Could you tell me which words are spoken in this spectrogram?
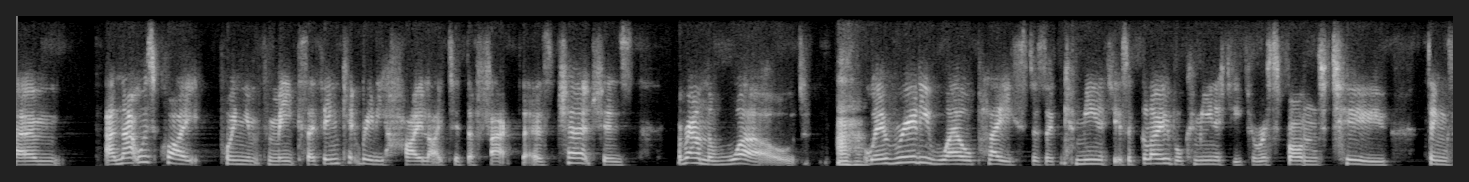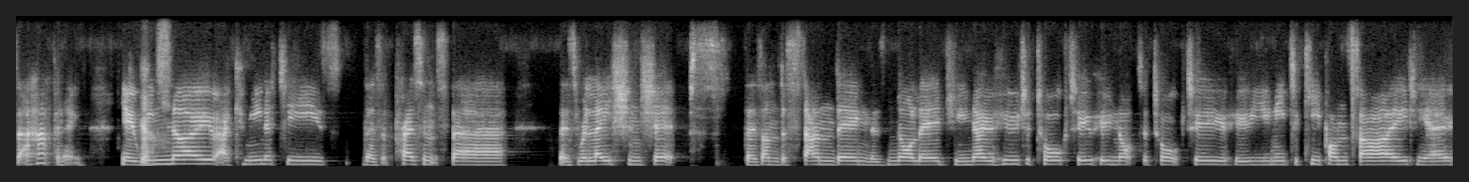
um, and that was quite poignant for me because I think it really highlighted the fact that as churches around the world, mm-hmm. we're really well placed as a community, as a global community, to respond to things that are happening. You know, yes. we know our communities, there's a presence there, there's relationships, there's understanding, there's knowledge, you know who to talk to, who not to talk to, who you need to keep on side, you know,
